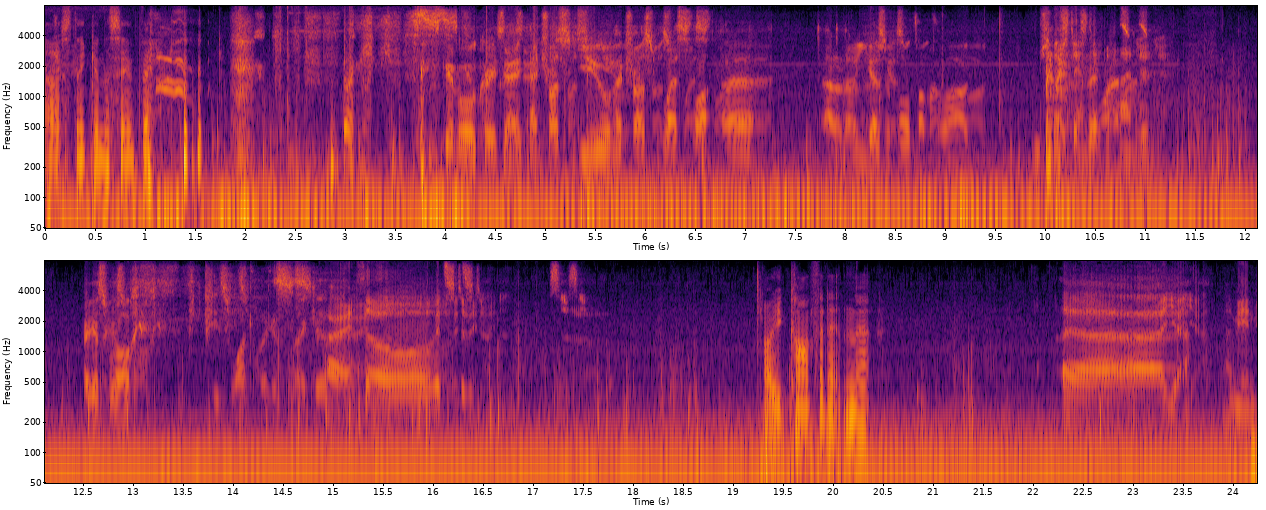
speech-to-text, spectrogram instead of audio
I'll I was thinking the same thing. this is getting a little crazy. I, I trust you. I trust Westlaw. Uh, I don't know. You guys are both on my log. I'm just gonna stand right behind you. I guess we're all. Pete's walking like a psycho. Alright, so it's Davina. So, Are you confident in that? uh, yeah. I mean,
